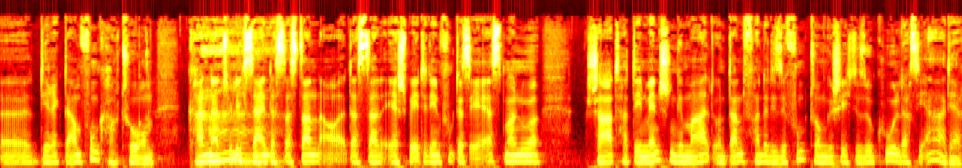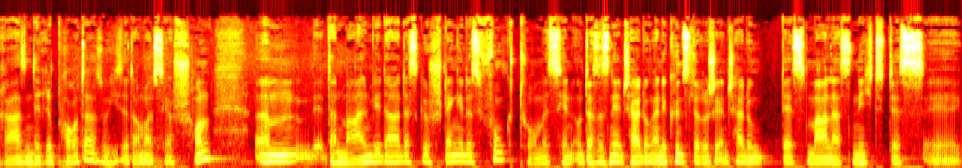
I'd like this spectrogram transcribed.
äh, direkt am Funkturm. Kann natürlich sein, dass das dann, dass dann er später den Funk, dass er erstmal nur Schad hat den Menschen gemalt und dann fand er diese Funkturmgeschichte so cool, dachte sie, ah, der rasende Reporter, so hieß er damals ja schon, ähm, dann malen wir da das Gestänge des Funkturmes hin. Und das ist eine Entscheidung, eine künstlerische Entscheidung des Malers, nicht des äh,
